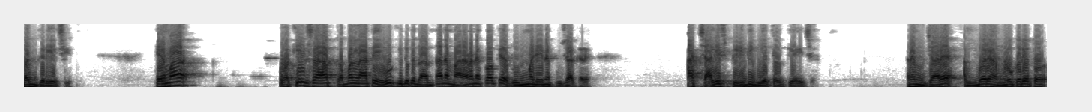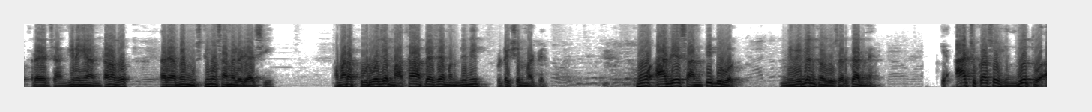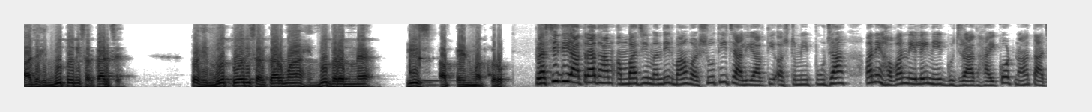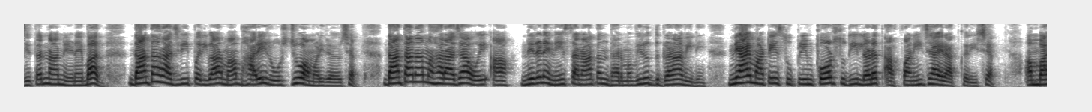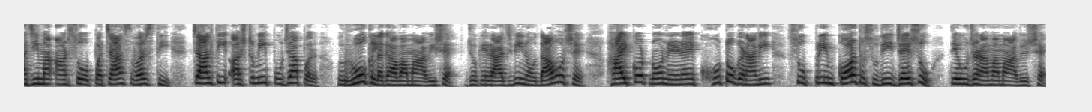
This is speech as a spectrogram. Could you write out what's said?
બંધ કરીએ છીએ. એમાં વકીલ સાહેબ કમલનાથે એવું કીધું કે દાંતાને મહારાણાને કહો કે રૂમમાં જઈને પૂજા કરે. આ ચાલીસ પેઢીથી બે ચાલતી આવી છે. અને જ્યારે અકબરે હુમલો કર્યો હતો ત્યારે જહાંગીર અહીંયા અંટાણો હતો, ત્યારે અમે મુસ્લિમો સામે લડ્યા છીએ. અમારા પૂર્વજે માથા આપ્યા છે મંદિરની પ્રોટેક્શન માટે. હું આજે શાંતિપૂર્વક નિવેદન કરું છું સરકારને કે આ ચુકાસો હિન્દુત્વ, આ જે હિન્દુત્વની સરકાર છે તો હિન્દુત્વની સરકારમાં હિન્દુ ધર્મને પ્લીઝ અપ એન્ડ મત કરો. પ્રસિદ્ધ યાત્રાધામ અંબાજી મંદિરમાં વર્ષોથી ચાલી આવતી અષ્ટમી પૂજા અને હવનને લઈને ગુજરાત હાઈકોર્ટના તાજેતરના નિર્ણય બાદ દાંતા રાજવી પરિવારમાં ભારે રોષ જોવા મળી રહ્યો છે. દાંતાના મહારાજાઓએ આ નિર્ણયને સનાતન ધર્મ વિરુદ્ધ ગણાવીને ન્યાય માટે સુપ્રીમ કોર્ટ સુધી લડત આપવાની જાહેરાત કરી છે. અંબાજીમાં આઠસો પચાસ વર્ષથી ચાલતી અષ્ટમી પૂજા પર રોક લગાવવામાં આવી છે. જો કે રાજવીનો દાવો છે, હાઈકોર્ટનો નિર્ણય ખોટો ગણાવી સુપ્રીમ કોર્ટ સુધી જઈશું તેવું જણાવવામાં આવ્યું છે.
